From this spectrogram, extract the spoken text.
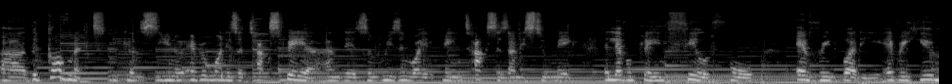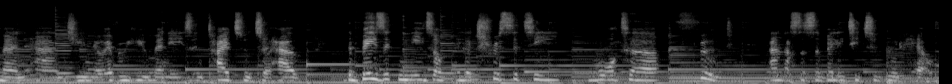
uh, the government because you know everyone is a taxpayer and there's a reason why you're paying taxes and it's to make a level playing field for everybody every human. And you know every human is entitled to have the basic needs of electricity water food and accessibility to good health.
